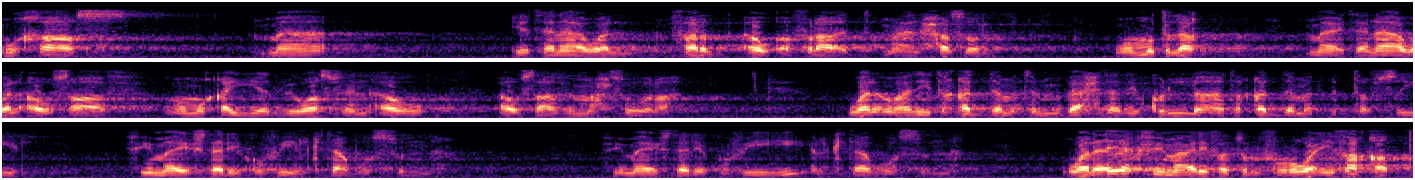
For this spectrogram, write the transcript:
وخاص ما يتناول فرد أو أفراد مع الحصر ومطلق ما يتناول أوصاف ومقيد بوصف أو أوصاف محصورة. وهذه تقدمت المباحث هذه كلها تقدمت بالتفصيل فيما يشترك فيه الكتاب والسنة. فيما يشترك فيه الكتاب والسنة. ولا يكفي معرفة الفروع فقط.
